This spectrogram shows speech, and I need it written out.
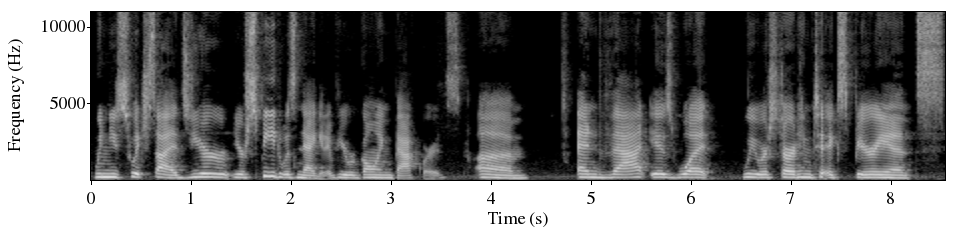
when you switch sides, your your speed was negative. You were going backwards. Um, and that is what we were starting to experience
